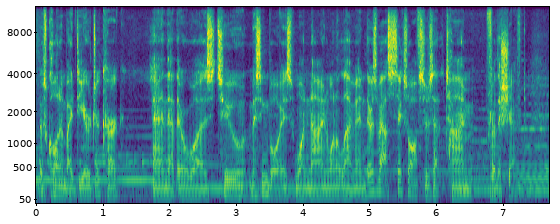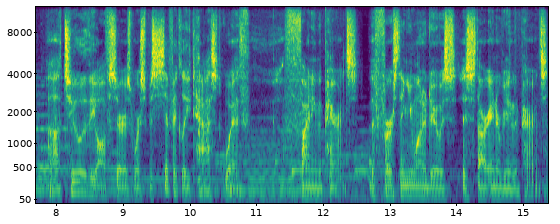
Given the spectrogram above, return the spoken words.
It was called in by Deirdre Kirk, and that there was two missing boys, one nine, one eleven. There was about six officers at the time for the shift. Uh, two of the officers were specifically tasked with finding the parents. The first thing you want to do is, is start interviewing the parents.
